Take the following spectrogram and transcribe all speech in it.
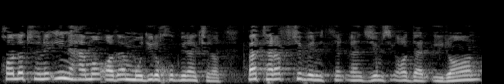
حالا تونه این همه آدم مدیر خوب میرن کنار. بعد طرف چه به نتیجه آقا در ایران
